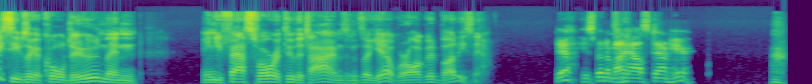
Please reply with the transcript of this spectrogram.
he seems like a cool dude. And then, and you fast forward through the times, and it's like, yeah, we're all good buddies now. Yeah, he's been to my house down here.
